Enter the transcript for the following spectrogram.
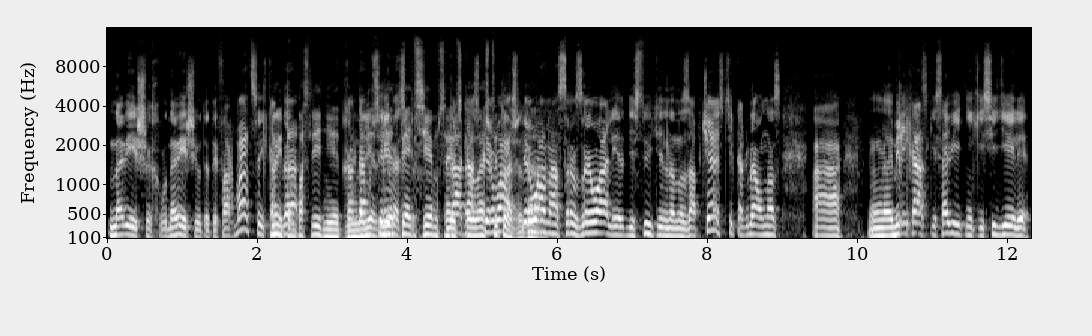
новейших, новейшей вот этой формации, когда, ну и там последние когда лет, лет 5-7 советской да, да, власти сперва, тоже. Сперва да. нас разрывали действительно на запчасти, когда у нас а, американские советники сидели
